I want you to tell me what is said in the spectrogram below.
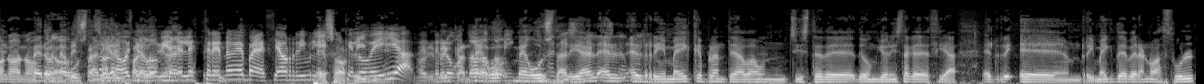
sé, no, no, pero me gustaría- No, yo lo vi en el estreno y me parecía horrible. Es que lo horrible. veía, desde me luego, todo lo Me, gustaría el, sí remake que planteaba un chiste de, de un guionista que decía el eh, remake de Verano Azul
